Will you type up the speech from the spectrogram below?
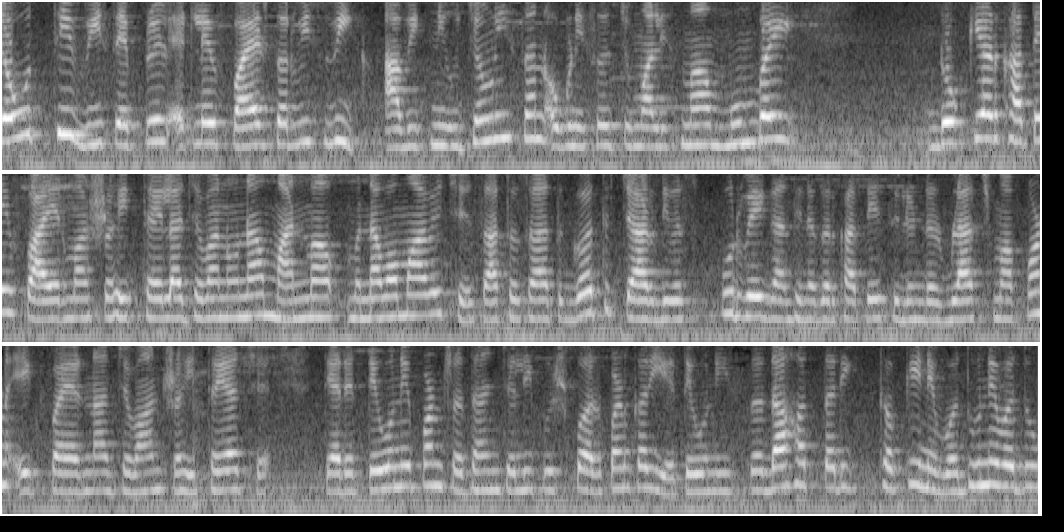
ચૌદથી વીસ એપ્રિલ એટલે ફાયર સર્વિસ વીક. આ વીકની ઉજવણી સન ઓગણીસો ચુમ્માલીસમાં મુંબઈ ડોકિયાર્ડ ખાતે ફાયરમાં શહીદ થયેલા જવાનોના માનમાં મનાવવામાં આવે છે. સાથોસાથ ગત ચાર દિવસ પૂર્વે ગાંધીનગર ખાતે સિલિન્ડર બ્લાસ્ટમાં પણ એક ફાયરના જવાન શહીદ થયા છે. ત્યારે તેઓને પણ શ્રદ્ધાંજલિ પુષ્પ અર્પણ કરીએ. તેઓની સદાહત તરીક થકીને વધુને વધુ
